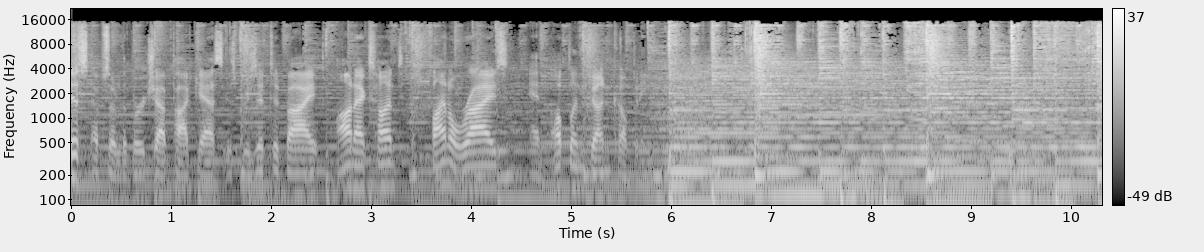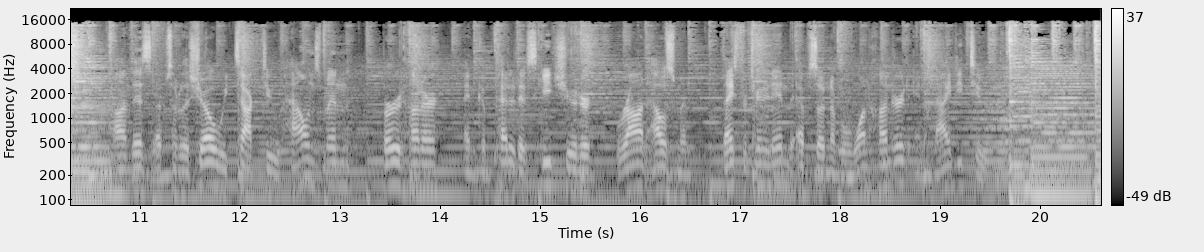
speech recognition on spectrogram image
This episode of the Birdshot Podcast is presented by onX Hunt, Final Rise, and Upland Gun Company. On this episode of the show, we talk to houndsman, bird hunter, and competitive skeet shooter Ron Ausman. Thanks for tuning in to episode number 192.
